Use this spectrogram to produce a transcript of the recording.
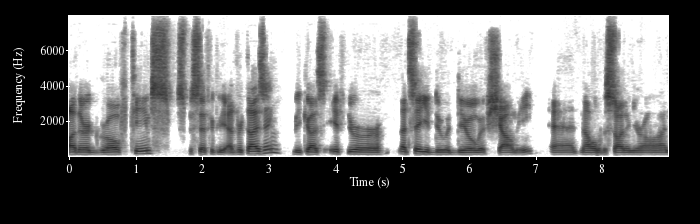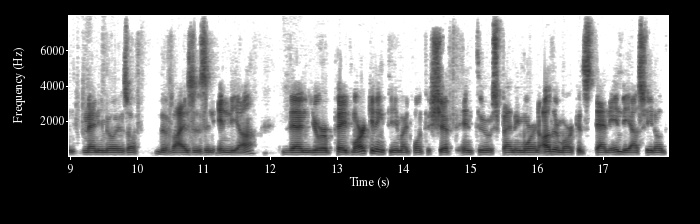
other growth teams, specifically advertising, because if you're let's say you do a deal with Xiaomi and now all of a sudden you're on many millions of devices in India then your paid marketing team might want to shift into spending more in other markets than India so you don't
